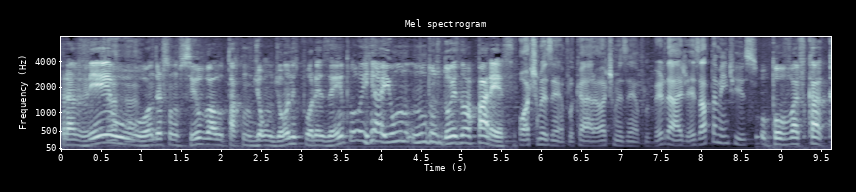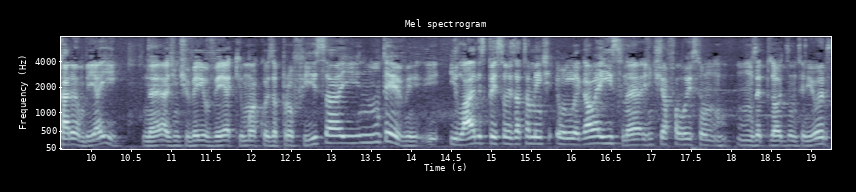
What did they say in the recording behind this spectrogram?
para ver uhum. o Anderson Silva lutar com o John Jones, por exemplo, e aí um, um dos dois não aparece. Ótimo exemplo, cara, ótimo exemplo. Verdade, é exatamente isso. O povo vai ficar, caramba, e aí? Né? A gente veio ver aqui uma coisa profissa e não teve. E, e, lá eles pensam exatamente. O legal é isso, né? A gente já falou isso em um, uns episódios anteriores,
